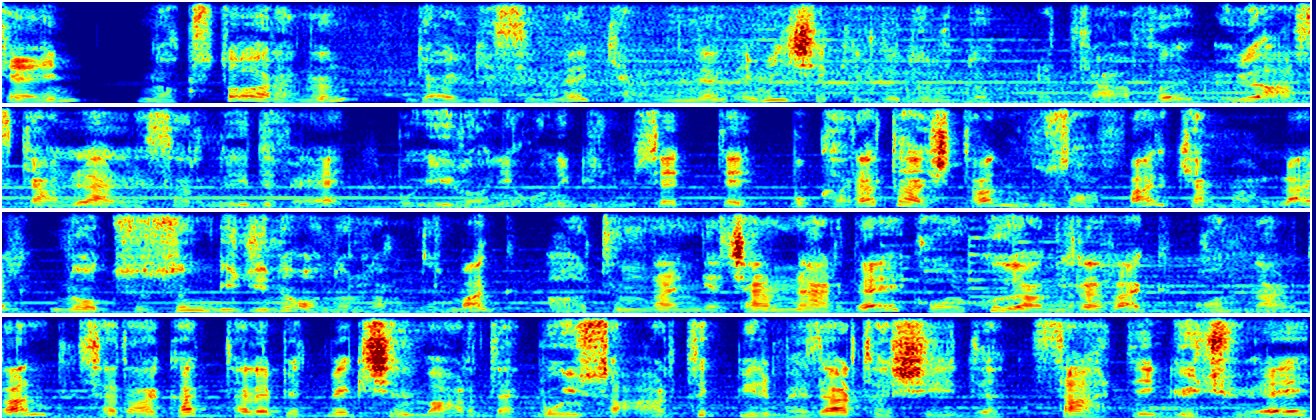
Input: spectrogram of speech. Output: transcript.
Kane, Noxtora'nın gölgesinde kendinden emin şekilde durdu. Etrafı ölü askerlerle sarılıydı ve bu ironi onu gülümsetti. Bu kara taştan muzaffer kemerler Noxus'un gücünü onurlandırmak, altından geçenler de korku uyandırarak onlardan sadakat talep etmek için vardı. Buysa artık bir mezar taşıydı. Sahte güç ve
